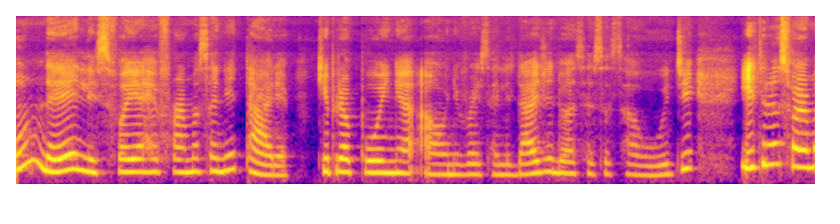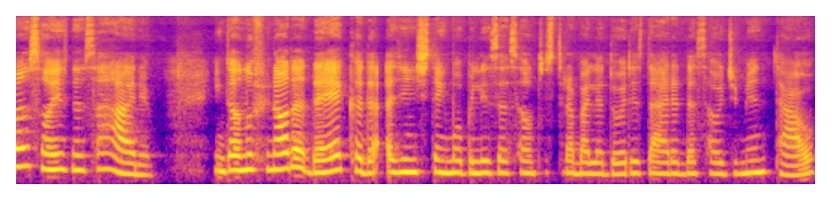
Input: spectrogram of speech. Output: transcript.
Um deles foi a reforma sanitária, que propunha a universalidade do acesso à saúde e transformações nessa área. Então, no final da década, a gente tem mobilização dos trabalhadores da área da saúde mental.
